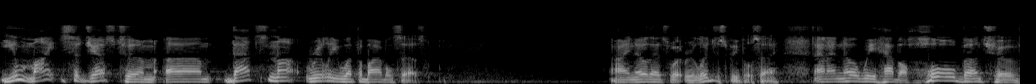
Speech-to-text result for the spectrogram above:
you might suggest to them, um, that's not really what the Bible says. I know that's what religious people say. And I know we have a whole bunch of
